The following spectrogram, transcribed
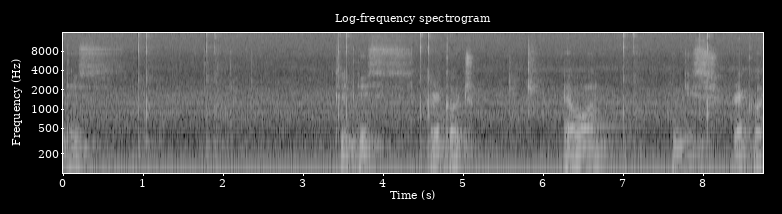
this, click this record. L1 in this record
